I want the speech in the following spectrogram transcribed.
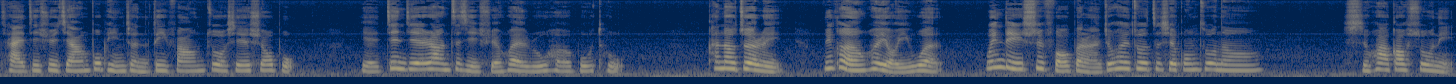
才继续将不平整的地方做些修补，也间接让自己学会如何补土。看到这里，你可能会有疑问：Wendy 是否本来就会做这些工作呢？实话告诉你，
